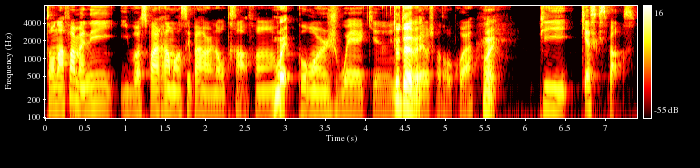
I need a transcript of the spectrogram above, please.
ton enfant, à il va se faire ramasser par un autre enfant pour un jouet qui Tout à fait. je sais pas trop quoi. Puis, qu'est-ce qui se passe?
